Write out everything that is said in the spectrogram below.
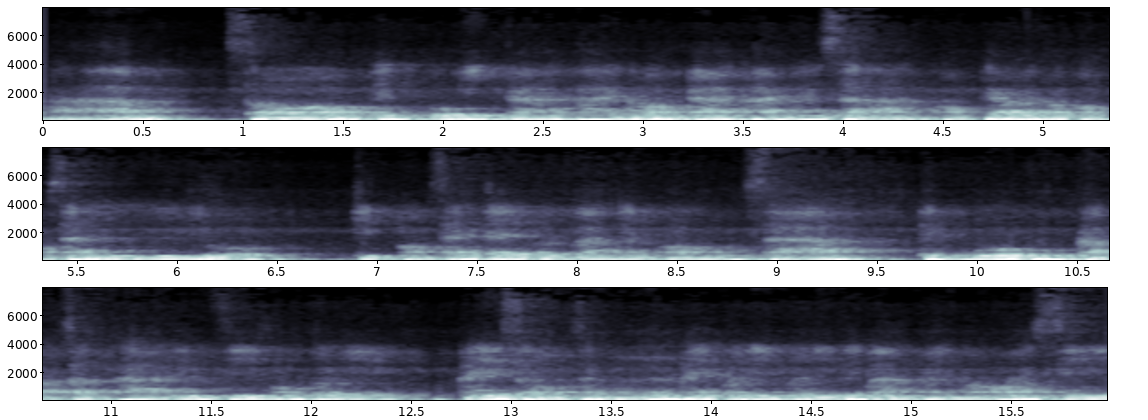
ถามสองเป็นผู้มีกายภายนอกกายภายในสะอาดของแก้วแล้วก็ของใสอยู่จิตของใสใจเปิดบานเป็นของหมู่สาม เป็นผู้พึงปรับศรัทธาอินทรีย์ของตัวเอง ให้สม่ำเสมอให้พอดีพอดีได้มากไม่น้อยสี่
